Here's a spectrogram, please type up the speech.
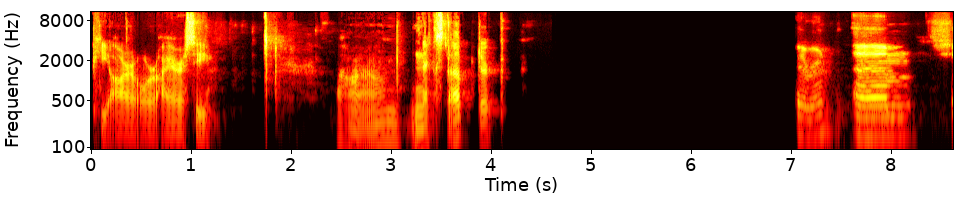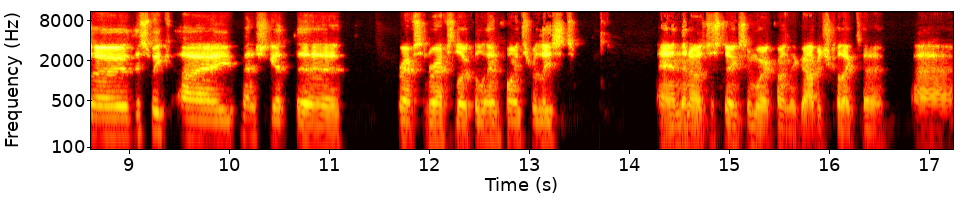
PR or IRC. Um, next up, Dirk. Hey everyone. Um, so this week I managed to get the refs and refs local endpoints released, and then I was just doing some work on the garbage collector, uh,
